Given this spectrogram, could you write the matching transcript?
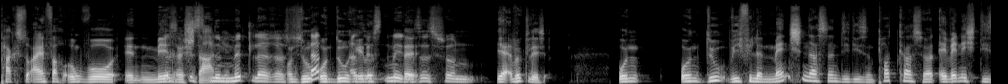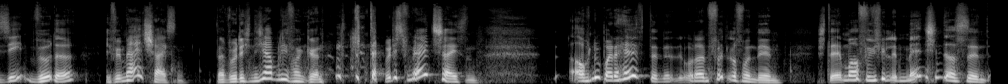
packst du einfach irgendwo in mehrere das ist eine mittlere Und du- Stadt. und du also, redest Nee, das der- ist schon. Ja, wirklich. Und, und du, wie viele Menschen das sind, die diesen Podcast hören. Ey, wenn ich die sehen würde, ich würde mir einscheißen. Da würde ich nicht abliefern können. da würde ich mir einscheißen. Auch nur bei der Hälfte oder ein Viertel von denen. Stell dir mal auf, wie viele Menschen das sind.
